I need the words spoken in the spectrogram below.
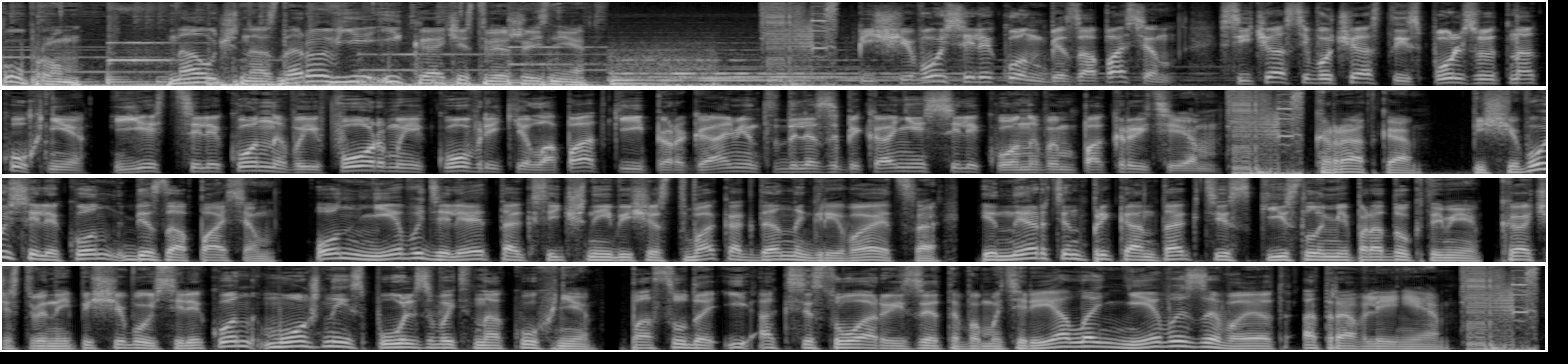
Купрум. Научное здоровье и качестве жизни. Пищевой силикон безопасен? Сейчас его часто используют на кухне. Есть силиконовые формы, коврики, лопатки и пергамент для запекания с силиконовым покрытием. Кратко. Пищевой силикон безопасен. Он не выделяет токсичные вещества, когда нагревается, инертен при контакте с кислыми продуктами. Качественный пищевой силикон можно использовать на кухне. Посуда и аксессуары из этого материала не вызывают отравления.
